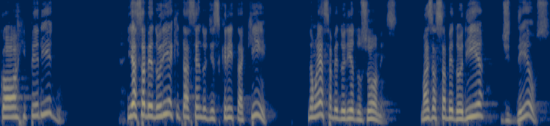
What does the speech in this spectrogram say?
corre perigo. E a sabedoria que está sendo descrita aqui não é a sabedoria dos homens, mas a sabedoria de Deus.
